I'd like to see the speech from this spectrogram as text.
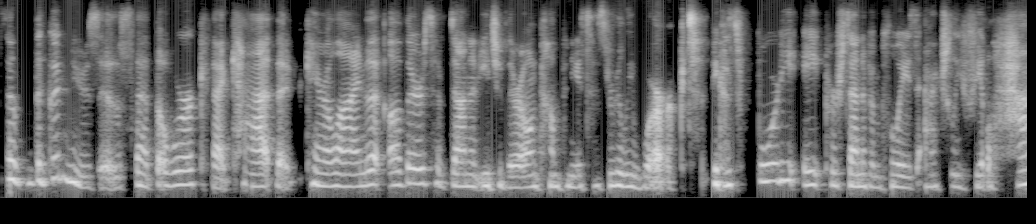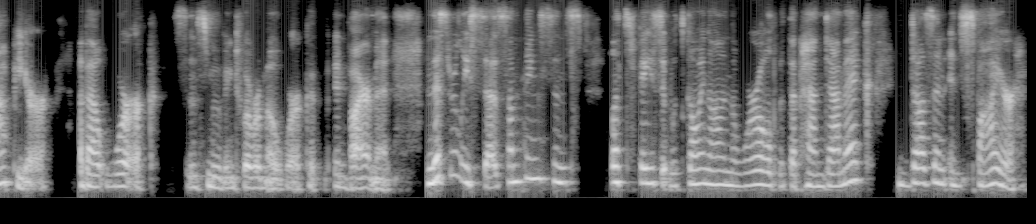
So, the good news is that the work that Kat, that Caroline, that others have done in each of their own companies has really worked because 48% of employees actually feel happier about work since moving to a remote work environment. And this really says something since let's face it, what's going on in the world with the pandemic doesn't inspire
